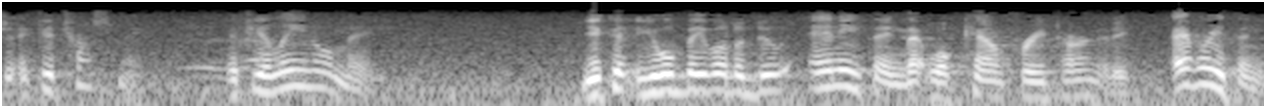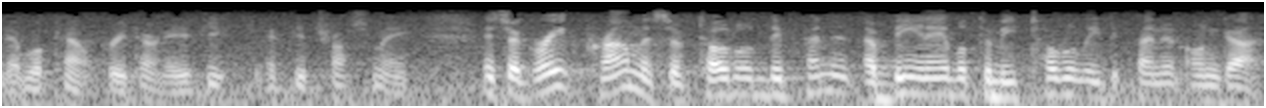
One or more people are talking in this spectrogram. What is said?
If you trust me, if you lean on me, you, can, you will be able to do anything that will count for eternity. Everything that will count for eternity if you, if you trust me. It's a great promise of total dependent, of being able to be totally dependent on God.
